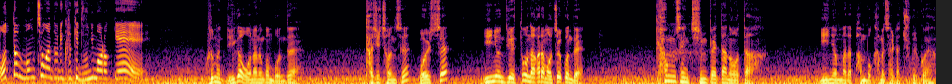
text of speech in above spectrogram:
어떤 멍청한 돈이 그렇게 눈이 멀었게? 그러면 네가 원하는 건 뭔데? 다시 전세? 월세? 2년 뒤에 또 나가라면 어쩔 건데? 평생 짐 뺐다 넣었다. 2년마다 반복하며 살다 죽을 거야?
